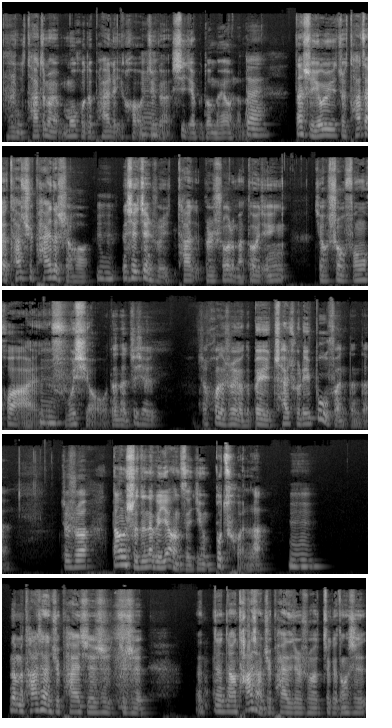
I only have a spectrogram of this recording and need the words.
不是你他这么模糊的拍了以后，嗯这个细节不都没有了吗？。对，但是由于就他在他去拍的时候，嗯那些建筑他不是说了嘛，都已经就受风化、嗯腐朽等等这些，就或者说有的被拆除了一部分等等，就是说当时的那个样子已经不存了。嗯那么他现在去拍，其实是就是，呃，但让他想去拍的就是说这个东西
